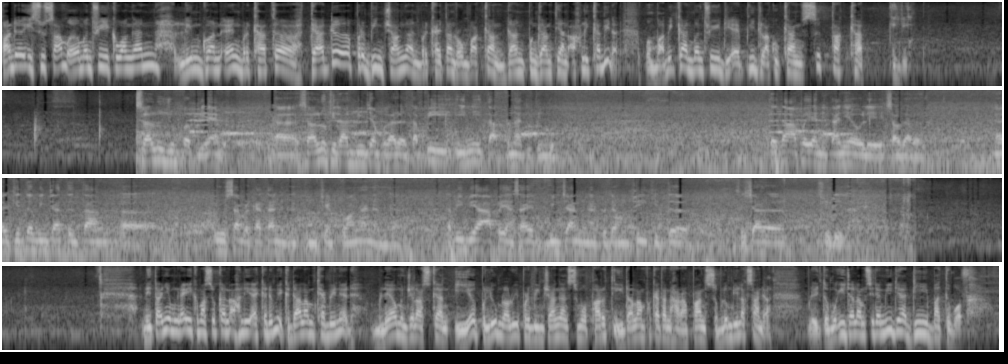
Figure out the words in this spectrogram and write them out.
Pada isu sama, Menteri Kewangan Lim Guan Eng berkata tiada perbincangan berkaitan rombakan dan penggantian ahli kabinet membabitkan Menteri DAP dilakukan setakat ini. Selalu jumpa PM, uh, selalu kita bincang perkara tapi ini tak pernah ditimbul. Tentang apa yang ditanya oleh saudara. Uh, kita bincang tentang uh, urusan berkaitan dengan Kementerian Kewangan dan negara. Tapi biar apa yang saya bincang dengan Perdana Menteri kita secara sulitlah. Ditanya mengenai kemasukan ahli akademik ke dalam kabinet, beliau menjelaskan ia perlu melalui perbincangan semua parti dalam Pakatan Harapan sebelum dilaksana. Beliau ditemui dalam sidang media di Butterworth.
